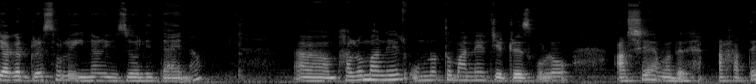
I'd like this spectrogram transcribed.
জায়গার ড্রেস হলে ইনার ইউজুয়ালি দেয় না। ভালো মানের, উন্নত মানের যে ড্রেসগুলো আসে আমাদের হাতে,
